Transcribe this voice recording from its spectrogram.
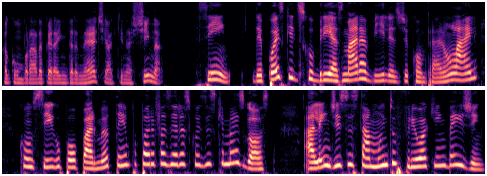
a comprar pela internet aqui na China? Sim, depois que descobri as maravilhas de comprar online, consigo poupar meu tempo para fazer as coisas que mais gosto. Além disso, está muito frio aqui em Beijing.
